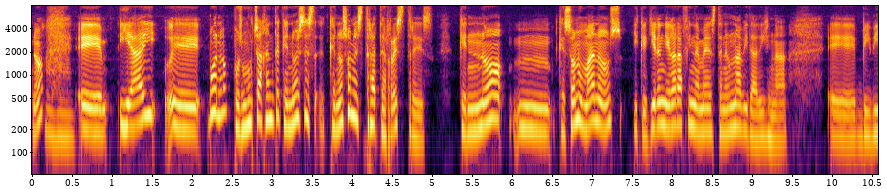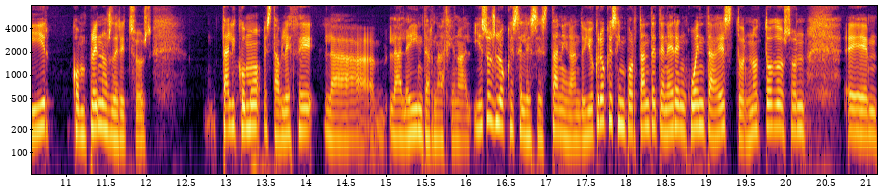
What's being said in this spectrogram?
¿no? y hay, bueno, pues mucha gente que no, es, que no son extraterrestres, que, no, mm, que son humanos y que quieren llegar a fin de mes, tener una vida digna, eh, vivir con plenos derechos tal y como establece la, ley internacional. Y eso es lo que se les está negando. Yo creo que es importante tener en cuenta esto. No todos son eh,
